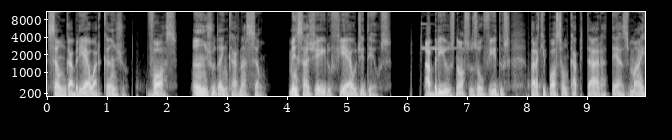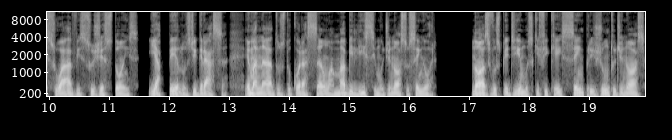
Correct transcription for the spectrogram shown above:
São Gabriel Arcanjo, vós, anjo da encarnação, mensageiro fiel de Deus. Abri os nossos ouvidos para que possam captar até as mais suaves sugestões e apelos de graça emanados do coração amabilíssimo de nosso Senhor. Nós vos pedimos que fiqueis sempre junto de nós,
